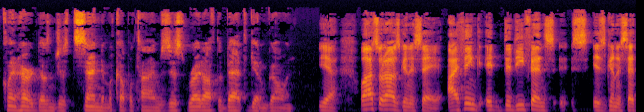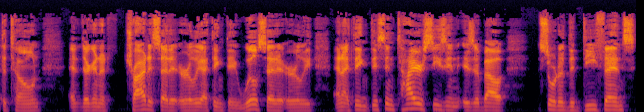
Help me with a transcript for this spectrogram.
Clint Hurtt doesn't just send him a couple times just right off the bat to get him going. Yeah, well, that's what I was going to say. I think it, the defense is, is going to set the tone, and they're going to try to set it early. I think they will set it early, and I think this entire season is about sort of the defense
